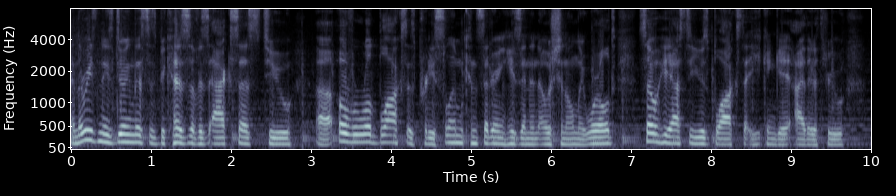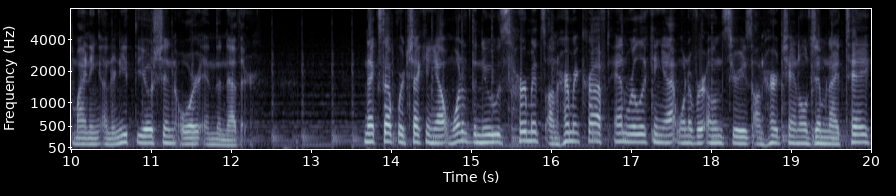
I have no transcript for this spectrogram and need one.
And the reason he's doing this is because of his access to uh, overworld blocks is pretty slim considering he's in an ocean only world, so he has to use blocks that he can get either through mining underneath the ocean or in the nether. Next up, we're checking out one of the newest hermits on Hermitcraft, and we're looking at one of her own series on her channel, Gemini Tay.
